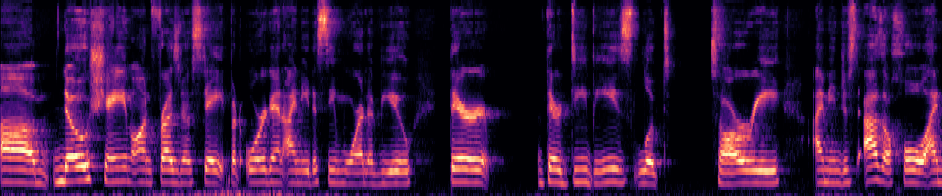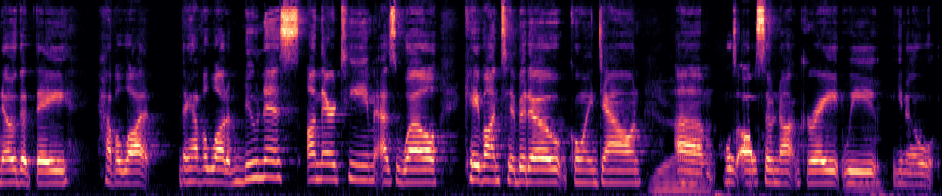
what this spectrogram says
Um, no shame on Fresno State, but Oregon, I need to see more out of you. Their their DBs looked sorry. I mean, just as a whole, I know that they have a lot. They have a lot of newness on their team as well. Kayvon Thibodeaux going down um, was also not great. We, you know,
